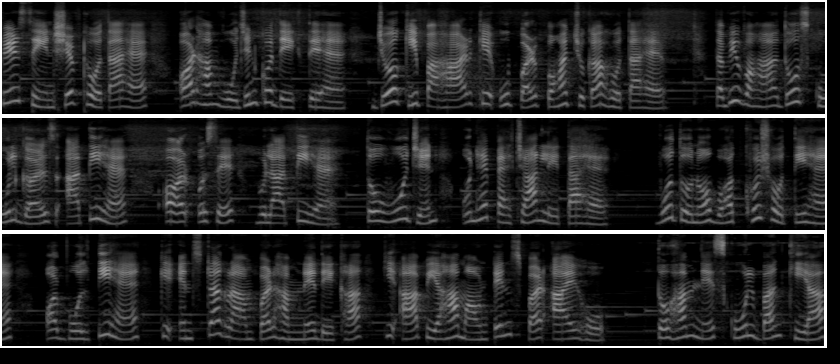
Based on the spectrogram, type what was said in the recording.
फिर सीन शिफ्ट होता है और हम वोजिन को देखते हैं, जो कि पहाड़ के ऊपर पहुँच चुका होता है। तभी वहाँ दो स्कूल गर्ल्स आती हैं और उसे बुलाती हैं। तो वोजिन उन्हें पहचान लेता है। वो दोनों बहुत खुश होती हैं और बोलती हैं कि इंस्टाग्राम पर हमने देखा कि आप यहाँ माउंटेन्स पर आए हो। तो हमने स्कूल बंक किया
